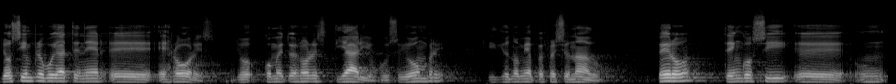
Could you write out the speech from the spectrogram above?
yo siempre voy a tener eh, errores. Yo cometo errores diarios, porque soy hombre y Dios no me ha perfeccionado. Pero tengo sí un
